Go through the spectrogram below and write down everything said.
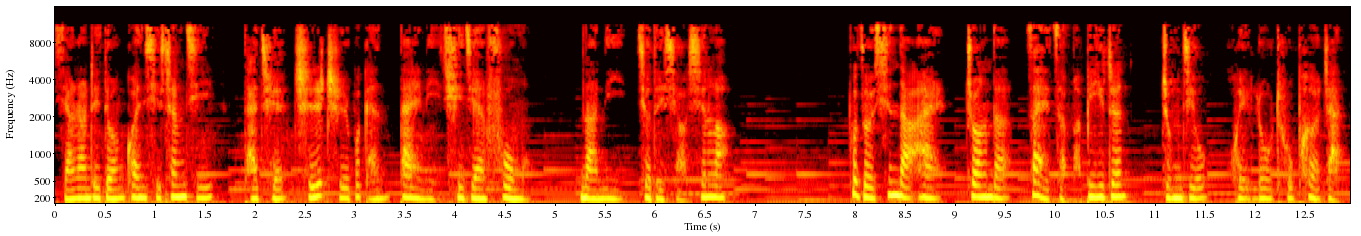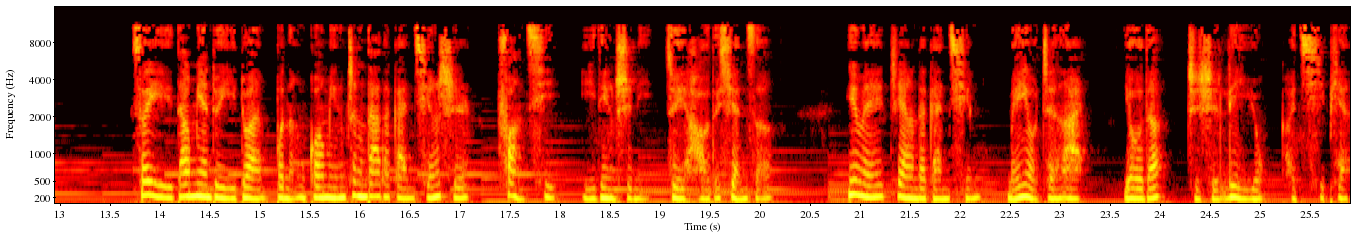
想让这段关系升级，他却迟迟不肯带你去见父母。那你就得小心了。不走心的爱，装的再怎么逼真，终究会露出破绽。所以，当面对一段不能光明正大的感情时，放弃一定是你最好的选择。因为这样的感情没有真爱，有的只是利用和欺骗。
